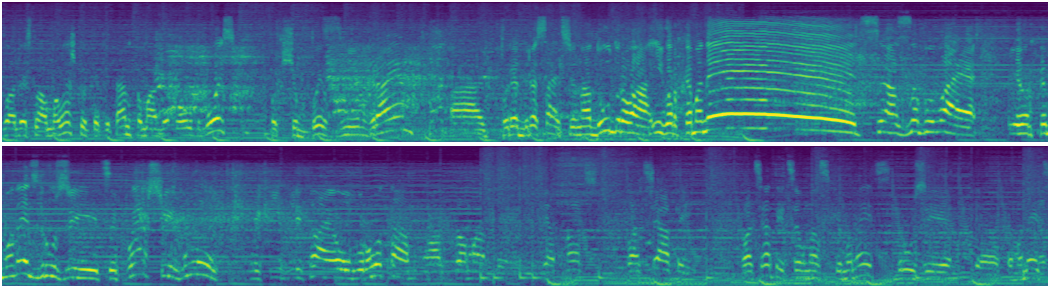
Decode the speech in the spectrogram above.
Владислав Малешко, капітан команди Old Boys. Поки що без змін грає. А перед ресацією на Дудрова Ігор Хеменець забиває. Ігор Хеменець, друзі, це перший гол, який влітає у ворота а команди 15-20. 20-й це у нас Каменець, друзі. Е, Каменець.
